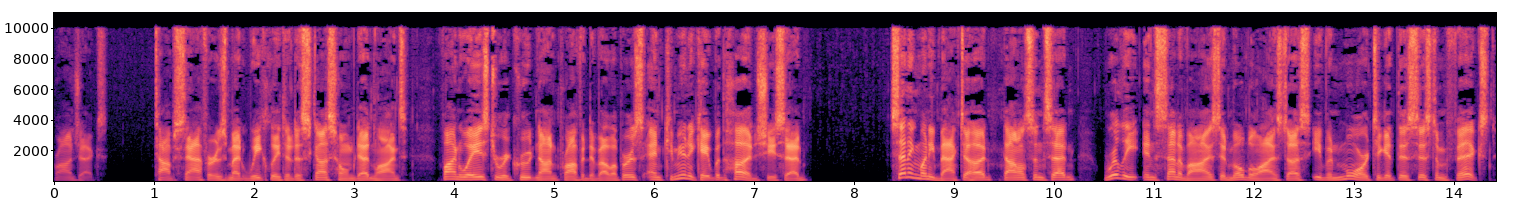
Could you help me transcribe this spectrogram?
projects. Top staffers met weekly to discuss home deadlines, find ways to recruit nonprofit developers, and communicate with HUD, she said. Sending money back to HUD, Donaldson said, really incentivized and mobilized us even more to get this system fixed.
